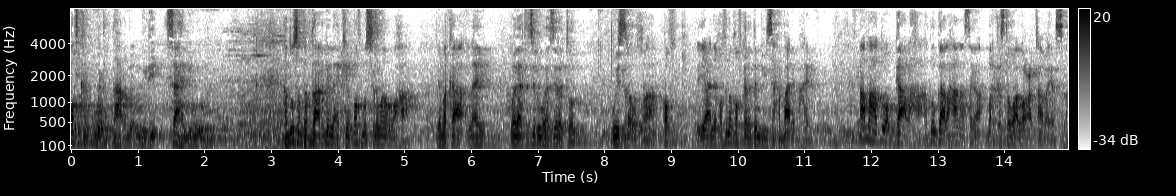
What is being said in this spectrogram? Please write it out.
qofkan uu dardaarmay uu yidhi sahal igu ooyo hadduusan dardaarmin laakiin qof muslima uu ahaa dee markaa walaa taziru waasiratun wisra ukhraa. Qof yani qofna qof kale dembigiisa xambaari mahayo ama hadduu gaal ahaa hadduu gaal ahaana asaga mar kasta waa loo ciqaabaya sida.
